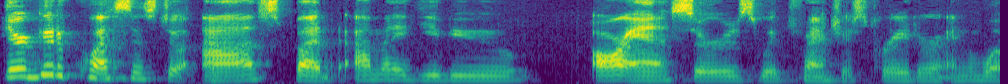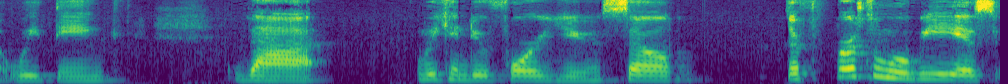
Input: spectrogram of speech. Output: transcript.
they're good questions to ask but i'm going to give you our answers with franchise creator and what we think that we can do for you. So the first one will be is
